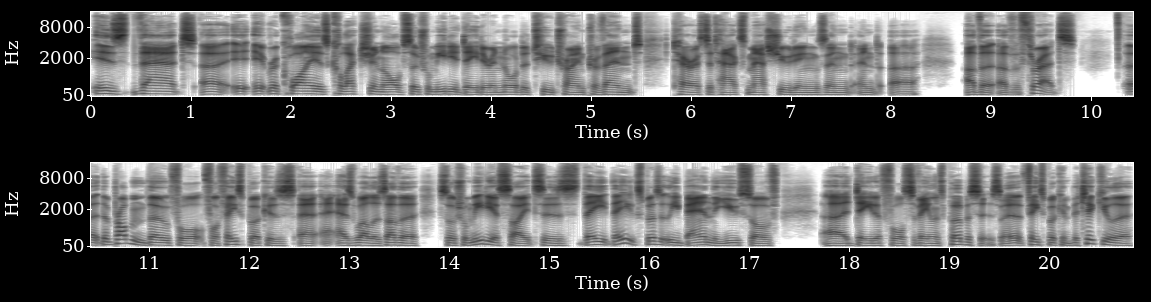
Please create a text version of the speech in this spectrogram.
is that uh, it, it, requires collection of social media data in order to try and prevent terrorist attacks, mass shootings, and and uh, other other threats. Uh, the problem, though, for for Facebook is uh, as well as other social media sites is they they explicitly ban the use of uh, data for surveillance purposes. Uh, Facebook, in particular,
